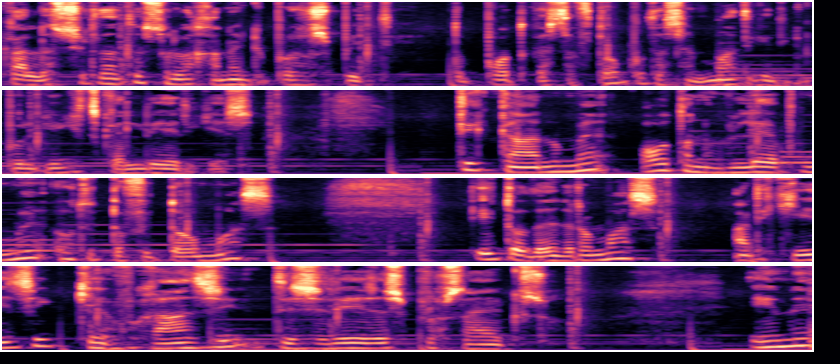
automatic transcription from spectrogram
Καλώς ήρθατε στο Λαχανάκι Πόσο Σπίτι, το podcast αυτό που θα σε μάθει για την κυπουργική και τις καλλιέργειες. Τι κάνουμε όταν βλέπουμε ότι το φυτό μας ή το δέντρο μας αρχίζει και βγάζει τις ρίζες προς τα έξω. Είναι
